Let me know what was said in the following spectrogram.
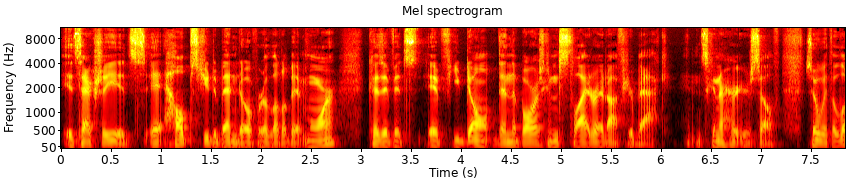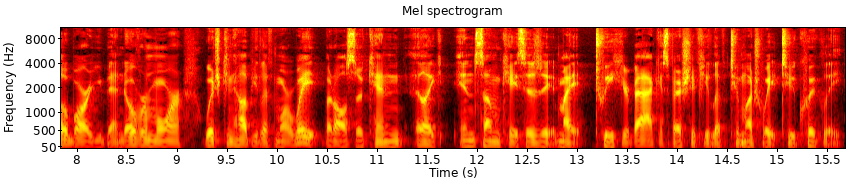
it's actually it's it helps you to bend over a little bit more because if it's if you don't then the bar is going to slide right off your back It's going to hurt yourself. So with a low bar, you bend over more, which can help you lift more weight, but also can, like in some cases, it might tweak your back, especially if you lift too much weight too quickly.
